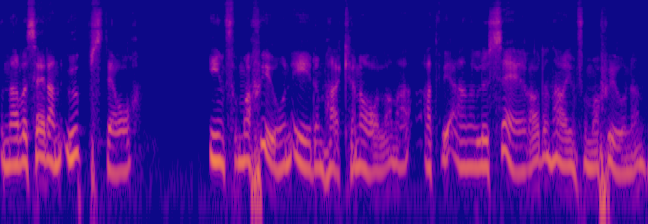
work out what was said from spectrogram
Och när det sedan uppstår information i de här kanalerna, att vi analyserar den här informationen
